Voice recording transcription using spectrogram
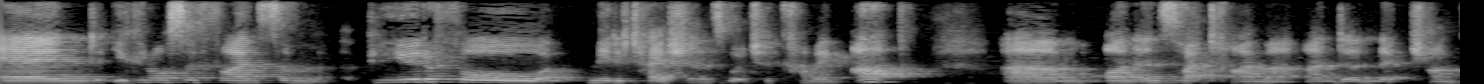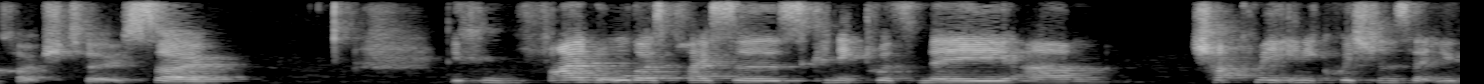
And you can also find some beautiful meditations which are coming up um, on Insight Timer under Nik Chung Coach too. So you can find all those places, connect with me, um, chuck me any questions that you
